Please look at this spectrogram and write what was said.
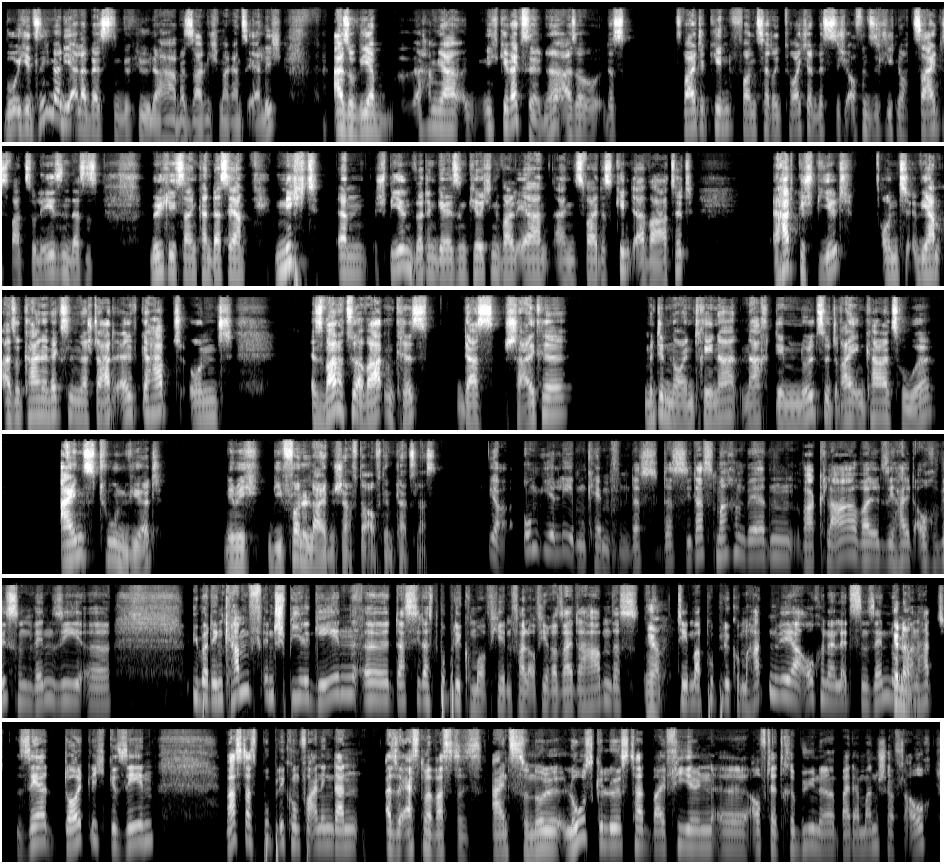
wo ich jetzt nicht mehr die allerbesten Gefühle habe, sage ich mal ganz ehrlich. Also wir haben ja nicht gewechselt, ne? Also das zweite Kind von Cedric Teucher lässt sich offensichtlich noch Zeit. Es war zu lesen, dass es möglich sein kann, dass er nicht ähm, spielen wird in Gelsenkirchen, weil er ein zweites Kind erwartet. Er hat gespielt und wir haben also keine Wechsel in der Startelf gehabt und es war doch zu erwarten, Chris, dass Schalke mit dem neuen Trainer nach dem 0 zu 3 in Karlsruhe eins tun wird, nämlich die volle Leidenschaft da auf dem Platz lassen. Ja, um ihr Leben kämpfen. Dass, dass sie das machen werden, war klar, weil sie halt auch wissen, wenn sie äh, über den Kampf ins Spiel gehen, äh, dass sie das Publikum auf jeden Fall auf ihrer Seite haben. Das ja. Thema Publikum hatten wir ja auch in der letzten Sendung. Genau. Man hat sehr deutlich gesehen, was das Publikum vor allen Dingen dann, also erstmal, was das 1 zu 0 losgelöst hat bei vielen äh, auf der Tribüne, bei der Mannschaft auch.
